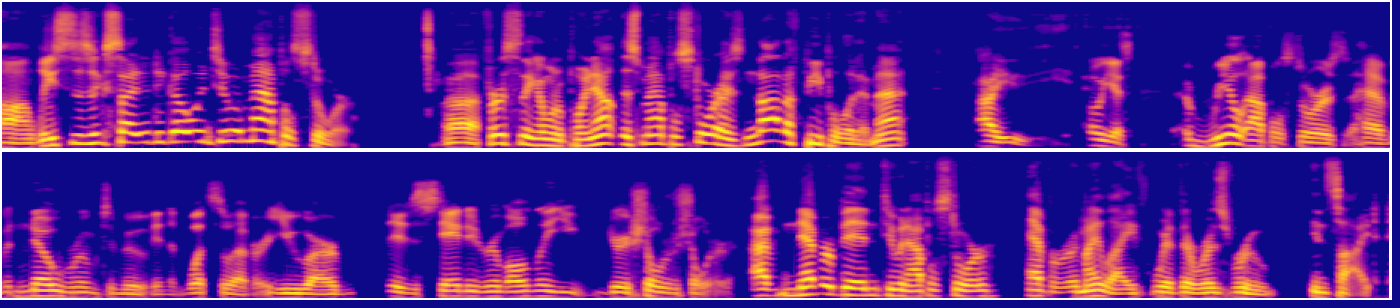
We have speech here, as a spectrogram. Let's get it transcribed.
Uh, Lisa's excited to go into a Maple store. Uh, first thing I want to point out: this Maple store has not enough people in it, Matt. I Oh yes, real Apple stores have no room to move in them whatsoever. You are it is standing room only. You, you're shoulder to shoulder. I've never been to an Apple store ever in my life where there was room inside.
